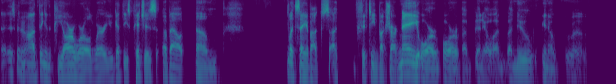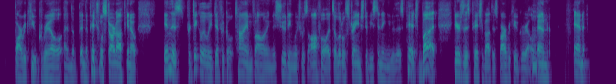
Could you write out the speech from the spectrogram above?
There's been an odd thing in the PR world where you get these pitches about, um, let's say, about a 15 buck Chardonnay or or a, you know a, a new you know uh, barbecue grill, and the and the pitch will start off, you know, in this particularly difficult time following the shooting, which was awful, it's a little strange to be sending you this pitch, but here's this pitch about this barbecue grill. Mm-hmm. And and,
